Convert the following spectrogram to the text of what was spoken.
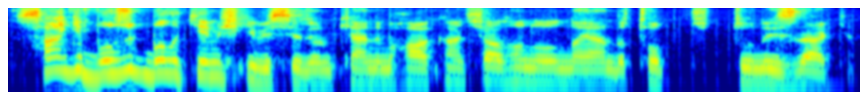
sanki bozuk balık yemiş gibi hissediyorum kendimi Hakan Çalhanoğlu'nun ayağında top tuttuğunu izlerken.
